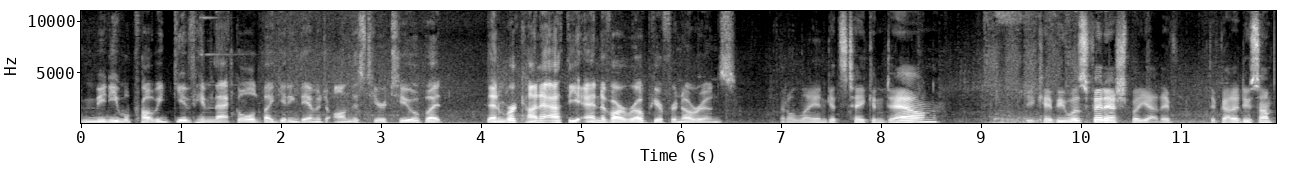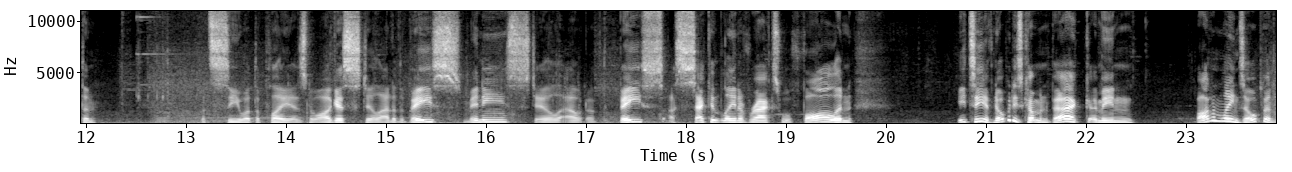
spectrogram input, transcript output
Mini will probably give him that gold by getting damage on this tier 2, but then we're kind of at the end of our rope here for no runes. Middle lane gets taken down. BKB was finished, but yeah, they've they've got to do something. Let's see what the play is. Nuages still out of the base. Mini still out of the base. A second lane of racks will fall, and ET, if nobody's coming back, I mean, bottom lane's open.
